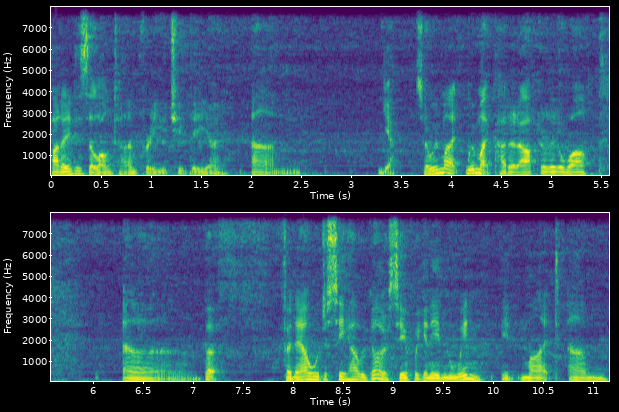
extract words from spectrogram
but it is a long time for a YouTube video. Um, yeah, so we might we might cut it after a little while, uh, but for now we'll just see how we go. See if we can even win. It might um,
